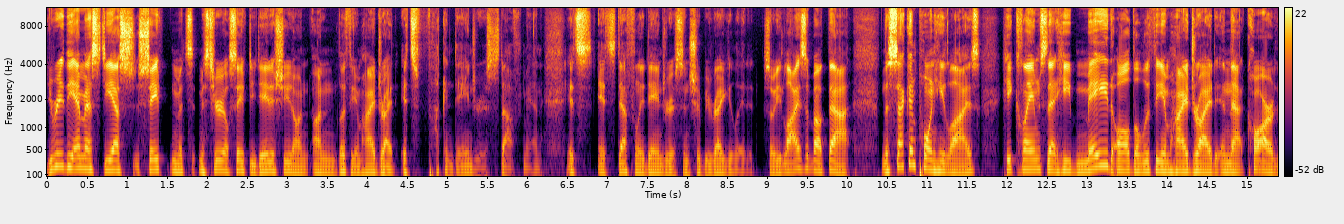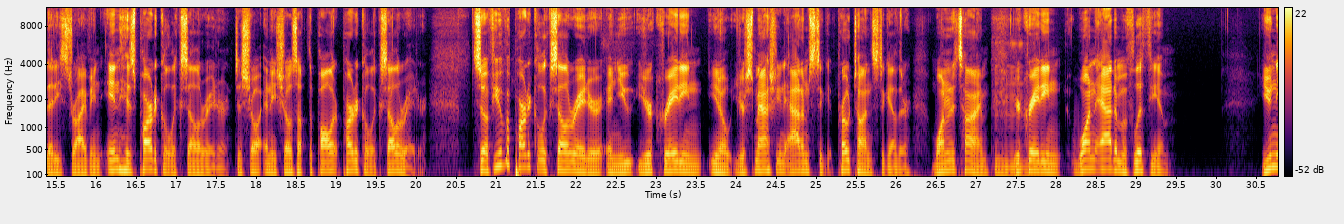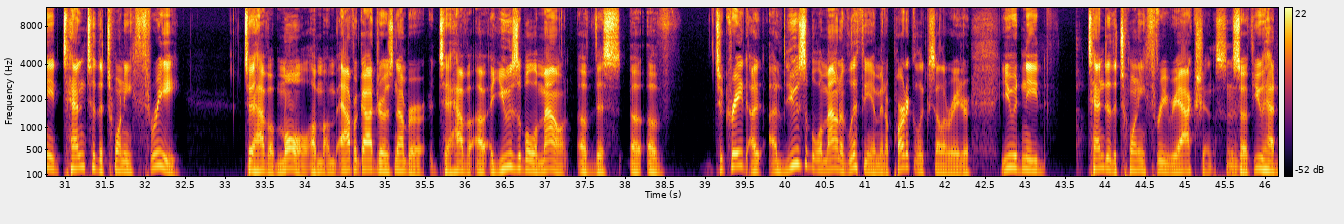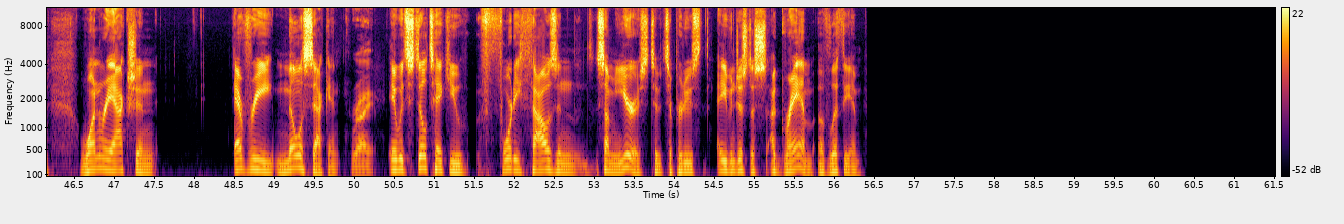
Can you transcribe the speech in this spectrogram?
You read the MSDS safe material safety data sheet on on lithium hydride. It's fucking dangerous stuff, man. It's it's definitely dangerous and should be regulated. So he lies about that. The second point he lies, he claims that he made all the lithium hydride in that car that he's driving in his particle accelerator to show and he shows up the particle accelerator. So if you have a particle accelerator and you you're creating, you know, you're smashing atoms to get protons together one at a time, mm-hmm. you're creating one atom of lithium. You need 10 to the 23 to have a mole, um, Avogadro's number, to have a, a usable amount of this uh, of to create a, a usable amount of lithium in a particle accelerator, you would need 10 to the 23 reactions. Mm. So if you had one reaction every millisecond, right, it would still take you forty thousand some years to, to produce even just a, a, gram of lithium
